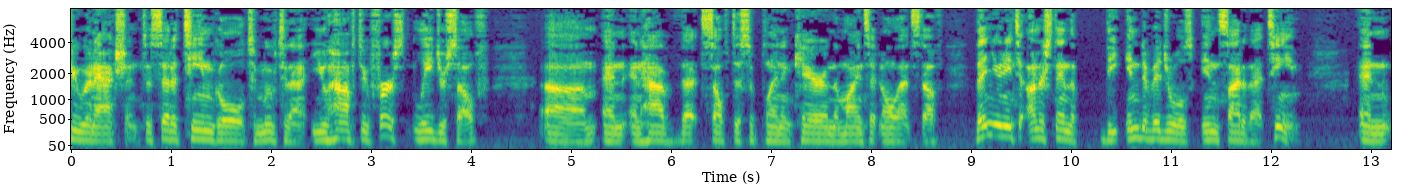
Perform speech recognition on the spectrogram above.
to an action, to set a team goal, to move to that, you have to first lead yourself um, and and have that self discipline and care and the mindset and all that stuff. Then you need to understand the the individuals inside of that team and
